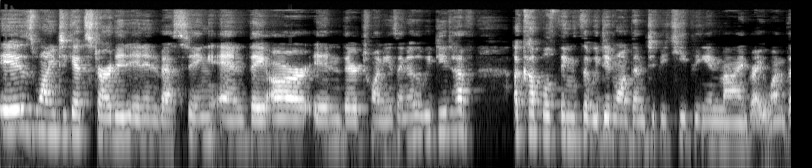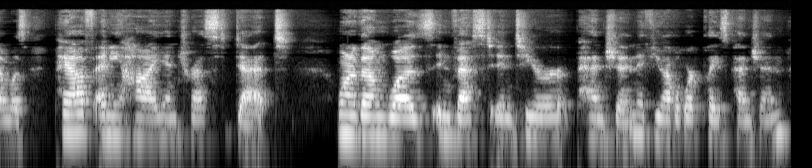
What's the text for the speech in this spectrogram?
is wanting to get started in investing and they are in their 20s i know that we did have a couple things that we did want them to be keeping in mind right one of them was pay off any high interest debt one of them was invest into your pension if you have a workplace pension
